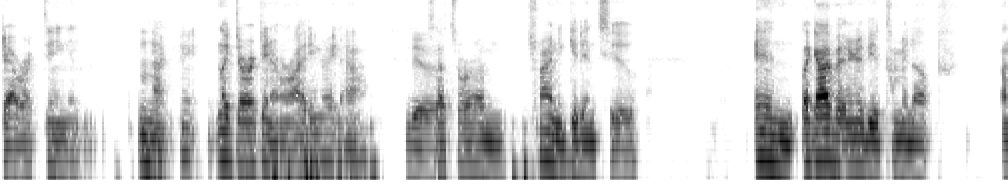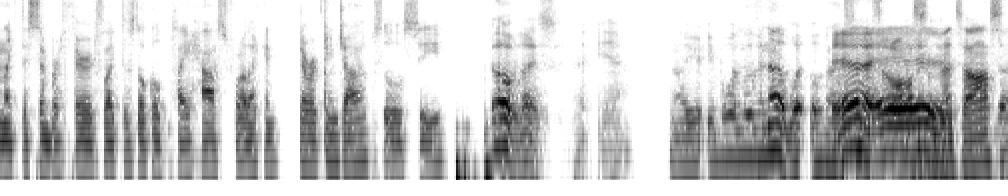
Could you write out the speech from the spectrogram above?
directing and Mhm. acting, like directing and writing right now. Yeah. So that's where I'm trying to get into. And like I have an interview coming up on like December 3rd for like this local playhouse for like a directing job. So we'll see. oh, nice. But, yeah. No, your, your boy moving up. What, what Yeah. That's yeah, awesome. yeah. That's awesome.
